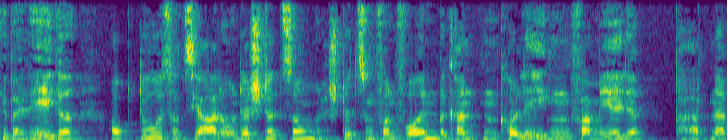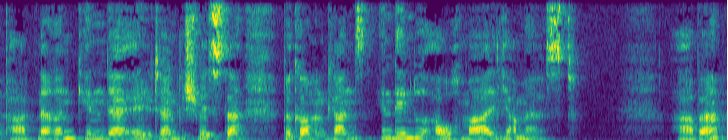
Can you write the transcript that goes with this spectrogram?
überlege, ob du soziale Unterstützung, Unterstützung von Freunden, Bekannten, Kollegen, Familie, Partner, Partnerin, Kinder, Eltern, Geschwister bekommen kannst, indem du auch mal jammerst. Aber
